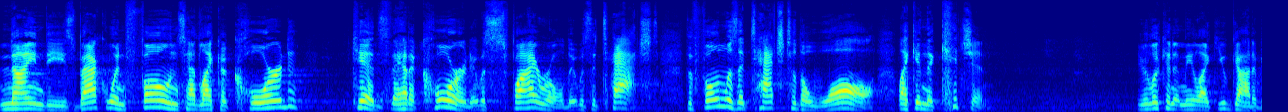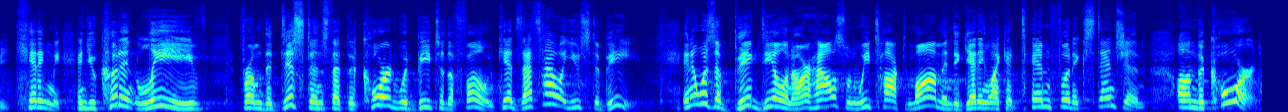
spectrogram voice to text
90s, back when phones had like a cord, kids, they had a cord. It was spiraled, it was attached. The phone was attached to the wall, like in the kitchen. You're looking at me like, you got to be kidding me. And you couldn't leave from the distance that the cord would be to the phone. Kids, that's how it used to be. And it was a big deal in our house when we talked mom into getting like a 10 foot extension on the cord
